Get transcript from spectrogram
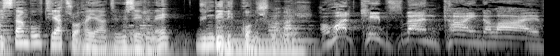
İstanbul tiyatro hayatı üzerine gündelik konuşmalar. What keeps mankind alive?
